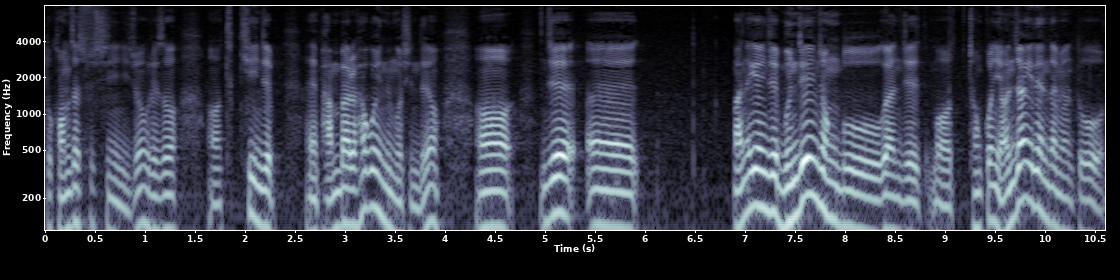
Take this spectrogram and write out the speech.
또 검사 출신이죠. 그래서 어 특히 이제 반발을 하고 있는 것인데요. 어 이제 에 만약에 이제 문재인 정부가 이제 뭐 정권이 연장이 된다면 또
